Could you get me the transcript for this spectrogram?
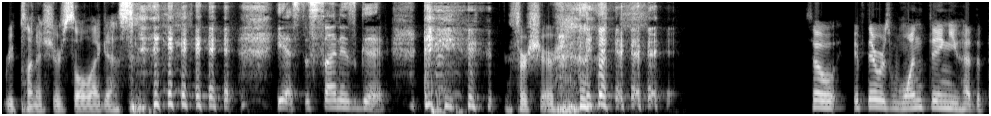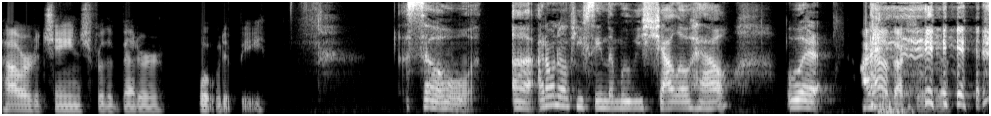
replenish your soul, I guess. yes, the sun is good. For sure. so, if there was one thing you had the power to change for the better, what would it be? So, uh, I don't know if you've seen the movie Shallow Hal, but I have actually. Yes.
